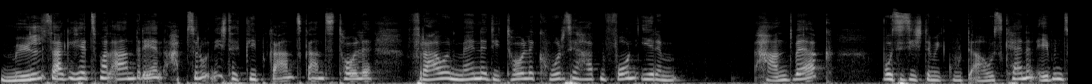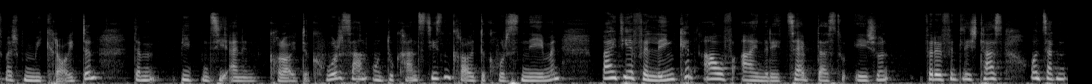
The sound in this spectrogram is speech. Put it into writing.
Müll, sage ich jetzt mal, andrehen. Absolut nicht. Es gibt ganz, ganz tolle Frauen, Männer, die tolle Kurse haben von ihrem Handwerk, wo sie sich damit gut auskennen, eben zum Beispiel mit Kräutern. Dann bieten sie einen Kräuterkurs an und du kannst diesen Kräuterkurs nehmen, bei dir verlinken auf ein Rezept, das du eh schon veröffentlicht hast und sagen,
